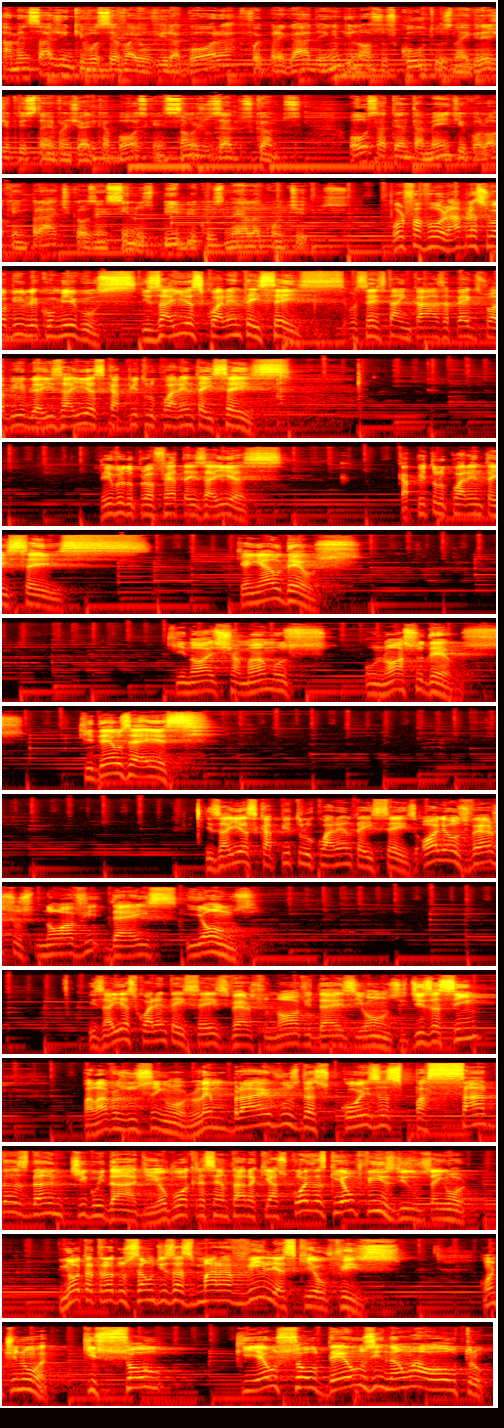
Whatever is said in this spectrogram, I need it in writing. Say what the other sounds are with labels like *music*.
A mensagem que você vai ouvir agora foi pregada em um de nossos cultos na Igreja Cristã Evangélica Bosque, em São José dos Campos. Ouça atentamente e coloque em prática os ensinos bíblicos nela contidos. Por favor, abra sua Bíblia comigo, Isaías 46. Se você está em casa, pegue sua Bíblia, Isaías capítulo 46. Livro do profeta Isaías, capítulo 46. Quem é o Deus que nós chamamos o nosso Deus? Que Deus é esse? Isaías capítulo 46. Olha os versos 9, 10 e 11. Isaías 46, verso 9, 10 e 11. Diz assim: Palavras do Senhor: Lembrai-vos das coisas passadas da antiguidade. Eu vou acrescentar aqui as coisas que eu fiz, diz o Senhor. Em outra tradução, diz as maravilhas que eu fiz. Continua: Que sou, que eu sou Deus e não há outro.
